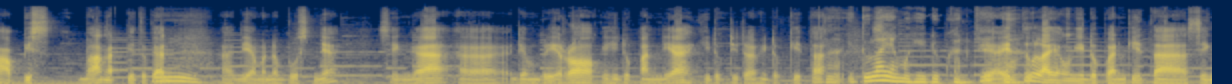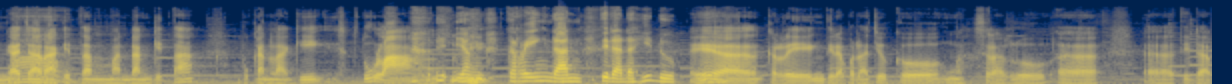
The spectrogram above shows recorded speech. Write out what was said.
habis banget gitu kan. Hmm. Uh, dia menebusnya sehingga uh, dia memberi roh kehidupan dia hidup di dalam hidup kita. Nah, itulah yang menghidupkan kita. Ya, itulah yang menghidupkan kita sehingga wow. cara kita memandang kita bukan lagi tulang yang kering dan tidak ada hidup. Iya, kering, tidak pernah cukup, selalu uh, uh, tidak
